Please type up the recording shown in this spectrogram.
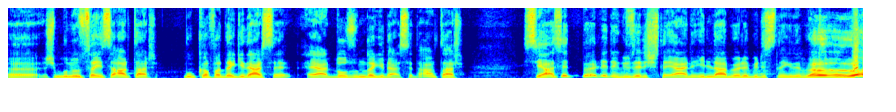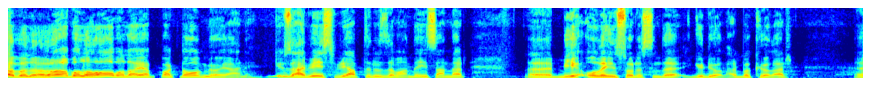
Ee, şimdi bunun sayısı artar. Bu kafada giderse, eğer dozunda giderse de artar. Siyaset böyle de güzel işte yani illa böyle birisine gidip habala habala habala yapmakla olmuyor yani. Güzel bir espri yaptığınız zaman da insanlar e, bir olayın sonrasında gülüyorlar, bakıyorlar. Ee,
